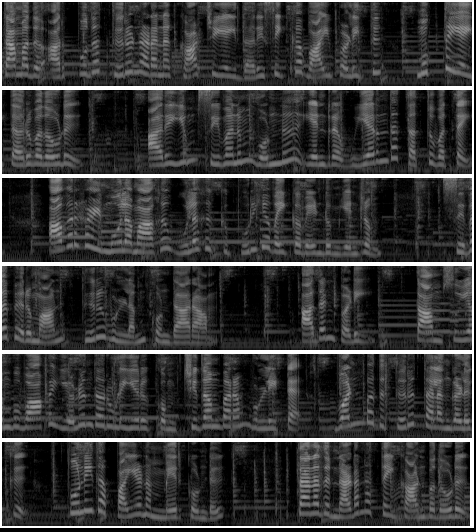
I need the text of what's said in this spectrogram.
தமது அற்புத திருநடன காட்சியை தரிசிக்க வாய்ப்பளித்து முக்தியை தருவதோடு அரியும் சிவனும் ஒண்ணு என்ற உயர்ந்த தத்துவத்தை அவர்கள் மூலமாக உலகுக்கு புரிய வைக்க வேண்டும் என்றும் சிவபெருமான் திருவுள்ளம் கொண்டாராம். அதன்படி தாம் சுயம்புவாக எழுந்தருளியிருக்கும் சிதம்பரம் உள்ளிட்ட ஒன்பது திருத்தலங்களுக்கு புனித பயணம் மேற்கொண்டு தனது நடனத்தை காண்பதோடு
